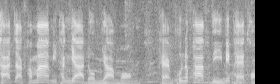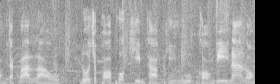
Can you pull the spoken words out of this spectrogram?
ค้าจากพม่ามีทั้งยาดมยาหม่อง แถมคุณภาพดีไม่แพ้ของจากบ้านเรา โดยเฉพาะพวกครีมทาผิวของดีน่าลอง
